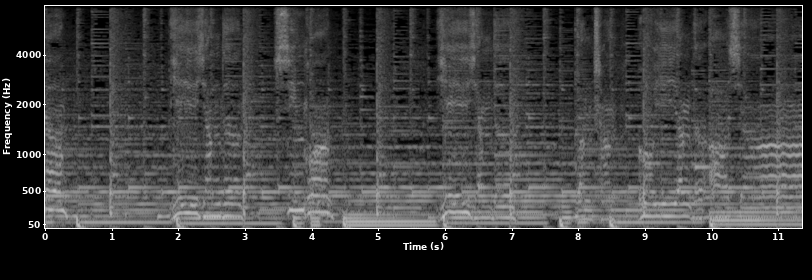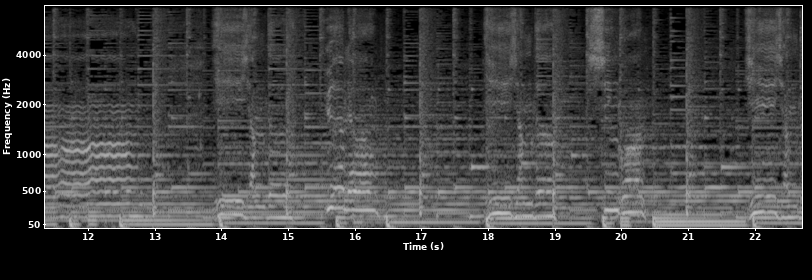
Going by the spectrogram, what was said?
亮，一样的星光，一样的广场，不一样的翱翔，一样的月亮，一样的星光。一样的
